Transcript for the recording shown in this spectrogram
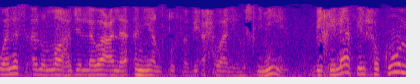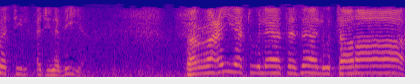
ونسأل الله جل وعلا أن يلطف بأحوال المسلمين بخلاف الحكومة الأجنبية. فالرعية لا تزال ترى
